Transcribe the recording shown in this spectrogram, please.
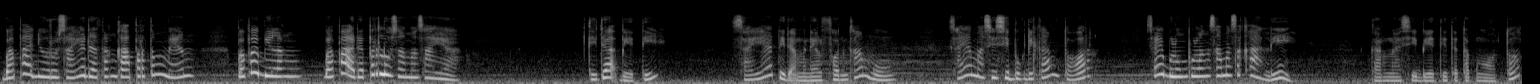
Bapak nyuruh saya datang ke apartemen. Bapak bilang, Bapak ada perlu sama saya. Tidak, Betty. Saya tidak menelpon kamu. Saya masih sibuk di kantor. Saya belum pulang sama sekali. Karena si Betty tetap ngotot,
